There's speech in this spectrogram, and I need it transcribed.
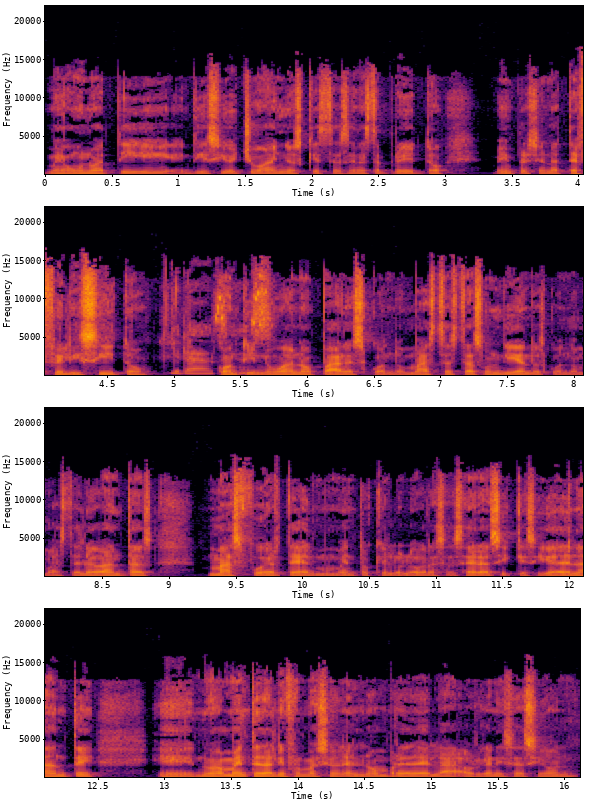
me uno a ti, 18 años que estés en este proyecto, me impresiona, te felicito. Gracias. Continúa, no pares. Cuando más te estás hundiendo es cuando más te levantas, más fuerte el momento que lo logras hacer. Así que sigue adelante. Eh, nuevamente, da la información, el nombre de la organización.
